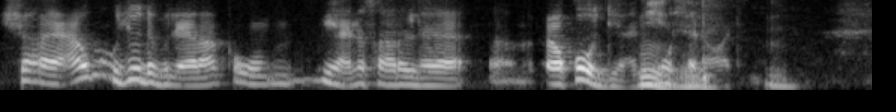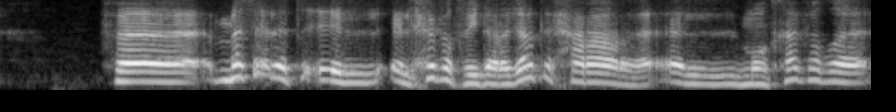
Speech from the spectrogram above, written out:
شائعة وموجودة بالعراق ويعني صار لها عقود يعني مو سنوات. فمسألة الحفظ في درجات الحرارة المنخفضة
